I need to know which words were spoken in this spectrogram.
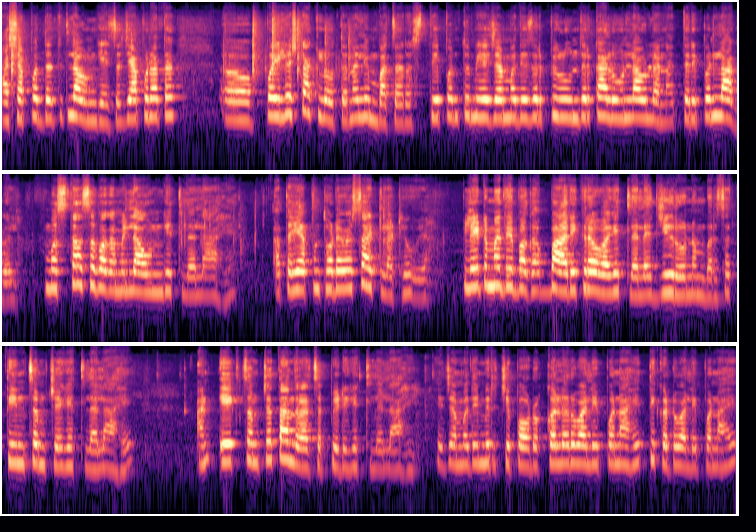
अशा पद्धतीत लावून घ्यायचं. जे आपण आता पहिलंच टाकलं होतं ना लिंबाचा रस ते पण तुम्ही ह्याच्यामध्ये जर पिळून जर कालवून लावलं ना तरी पण लागल. मस्त असं बघा मी लावून घेतलेलं आहे. आता हे आपण थोड्या वेळ साईडला ठेवूया. प्लेटमध्ये बघा बारीक रवा घेतलेला आहे झिरो नंबरचा तीन चमचे घेतलेला आहे. आणि एक चमचा तांदळाचं पीठ घेतलेलं आहे. ह्याच्यामध्ये मिरची पावडर कलरवाली पण आहे तिखटवाली पण आहे.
